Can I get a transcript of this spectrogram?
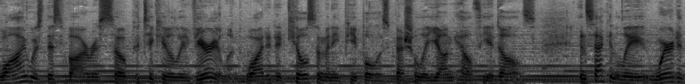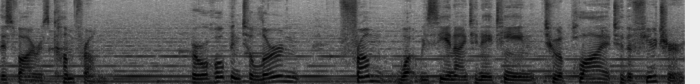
why was this virus so particularly virulent? Why did it kill so many people, especially young, healthy adults? And secondly, where did this virus come from? We were hoping to learn from what we see in 1918 to apply it to the future,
